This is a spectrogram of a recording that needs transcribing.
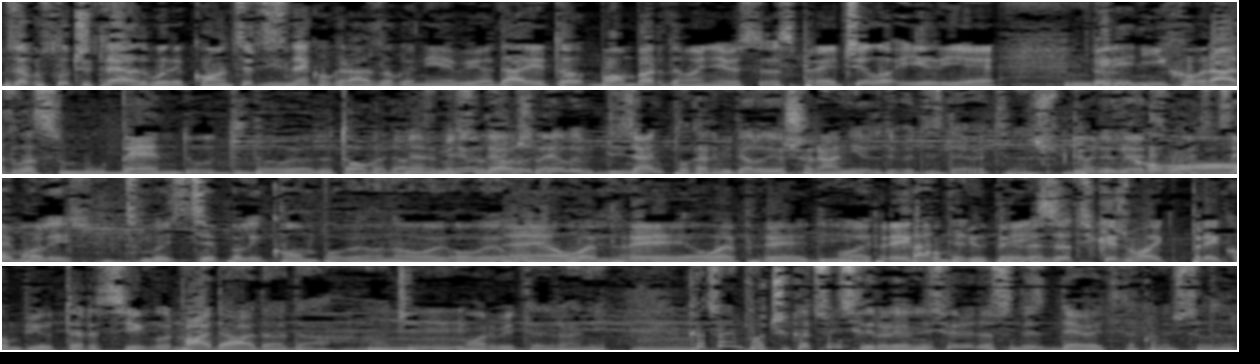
U svakom slučaju treba da bude koncert, iz nekog razloga nije bio. Da li je to bombardovanje sprečilo ili je, ili je njihov razglas u bendu doveo do toga da Ne znam, meni došli? delu dizajn plakata mi delo još ranije od 99, znaš. Pa 99 njihov smo cepali, smo cepali kompove, ono, ovo, ovo je... Ne, ovo je pre, ovo je pre, di, Ovo je pre kompjutera. Zato ti kažem, ovo je pre kompjutera sigurno. Pa da, da, da. Znači, Mhm. mora biti ranije. Kad su oni počeli, kad su oni svirali? Oni svirali do 89, tako nešto, da?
